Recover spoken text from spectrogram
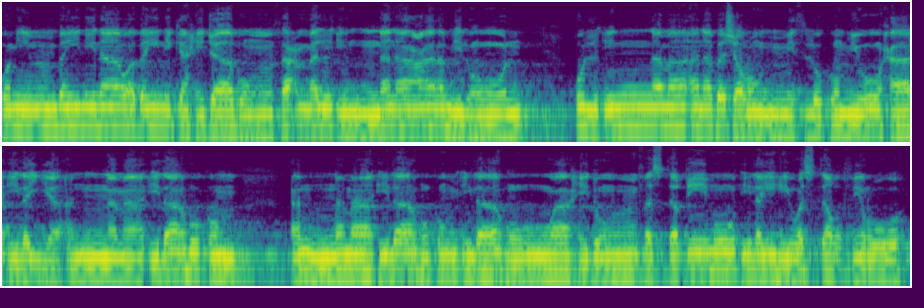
ومن بيننا وبينك حجاب فاعمل إننا عاملون. قل إنما أنا بشر مثلكم يوحى إلي أنما إلهكم أنما إلهكم إله واحد فاستقيموا إليه واستغفروه.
